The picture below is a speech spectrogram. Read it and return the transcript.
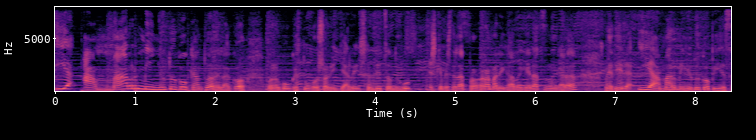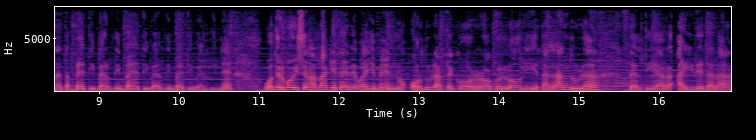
Ia amar minutuko kantua delako. Bueno, guk ez dugu osori jarri sentitzen dugu. Eske bestela programari gabe geratzen gara. Betira, ia amar minutuko pieza eta beti berdin, beti berdin, beti berdin, eh? Waterboysen aldaketa ere bai hemen ordurarteko rock lodi eta landura, zeltiar airetara,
